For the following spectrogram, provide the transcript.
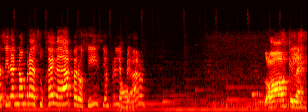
decir el nombre de su jefe, ¿verdad? Pero sí, siempre le pegaron. Oh, que la.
